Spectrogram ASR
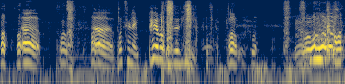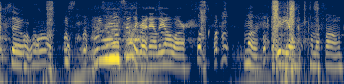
Uh, uh, what's her name? Pebbles is in heat. So he's, he's a little silly right now. They all are. I'm gonna video on my phone.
